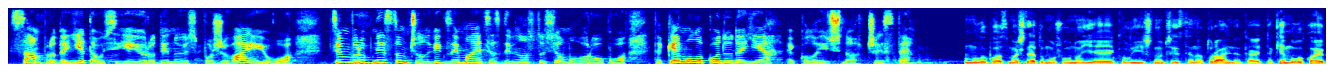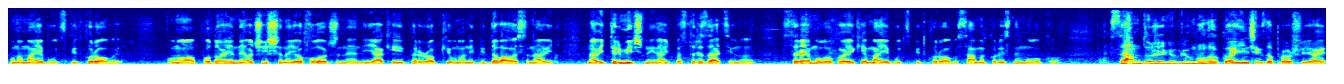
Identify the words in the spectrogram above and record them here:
сам продає та усією родиною споживає його. Цим виробництвом чоловік займається з 97-го року. Таке молоко додає екологічно чисте. Молоко смачне, тому що воно є екологічно чисте, натуральне. Кажуть, таке молоко, як воно має бути, з-під корови. Воно подоєне, очищене і охолоджене. Ніякої переробки воно не піддавалося навіть навіть термічної, навіть пастеризації. Воно сире молоко, яке має бути з-під корови, саме корисне молоко. Сам дуже люблю молоко, інших запрошую. Я,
